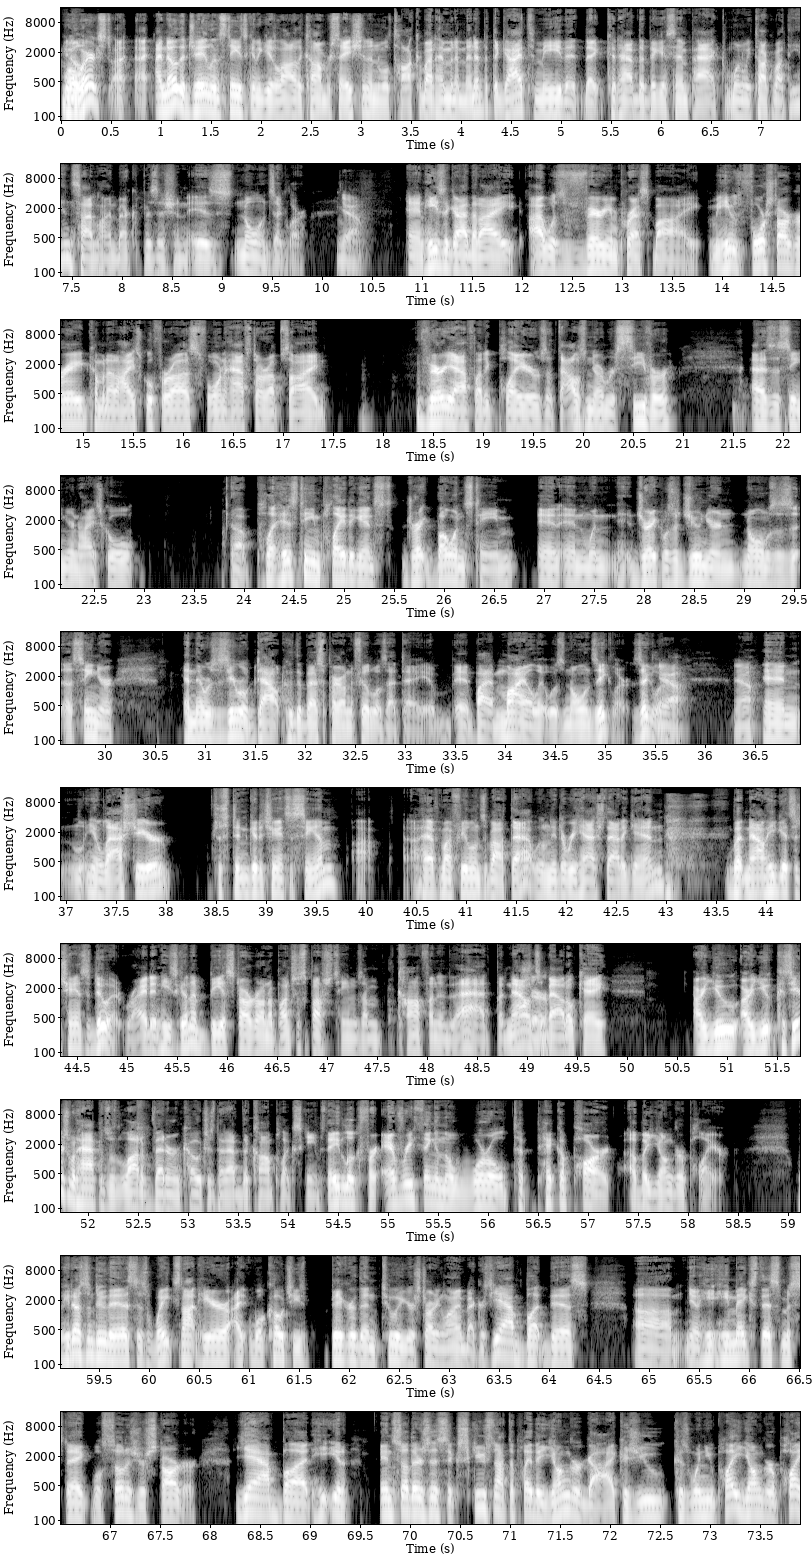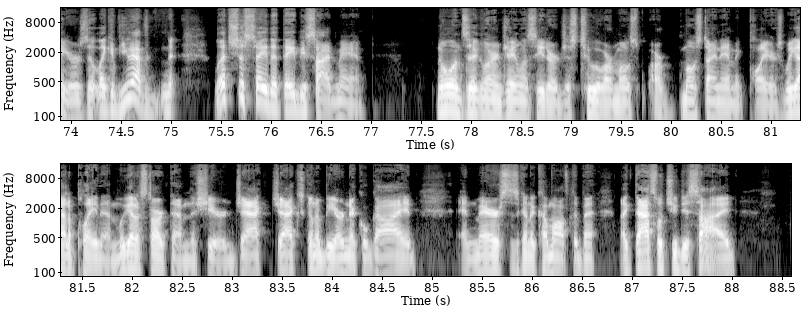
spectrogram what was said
Well, know, where's I, I know that Jaylen Sneed's going to get a lot of the conversation, and we'll talk about him in a minute. But the guy to me that that could have the biggest impact when we talk about the inside linebacker position is Nolan Ziegler. Yeah, and he's a guy that I I was very impressed by. I mean, he was four star grade coming out of high school for us, four and a half star upside, very athletic players, a thousand yard receiver as a senior in high school. Uh, play, his team played against Drayk Bowen's team and and when Drayk was a junior and Nolan was a, senior, and there was zero doubt who the best player on the field was that day. It, it, by a mile, it was Nolan Ziegler. Ziegler. Yeah, yeah. And you know, last year just didn't get a chance to see him. I, I have my feelings about that. We'll need to rehash that again. but now he gets a chance to do it, right? And he's going to be a starter on a bunch of special teams. I'm confident of that. But now sure. it's about okay are you are you because here's what happens with a lot of veteran coaches that have the complex schemes. They look for everything in the world to pick apart of a younger player. Well, he doesn't do this his weight's not here. I, well coach he's bigger than two of your starting linebackers. Yeah but this um, you know he, he makes this mistake. Well so does your starter. Yeah but he you know And so there's this excuse not to play the younger guy because you because when you play younger players, that like if you have let's just say that they decide, man, Nolan Ziegler and Jaylen Sneed are just two of our most our most dynamic players. We got to play them. We got to start them this year. And Jack Jack's going to be our nickel guy, and, and Marist is going to come off the bench. Like that's what you decide.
